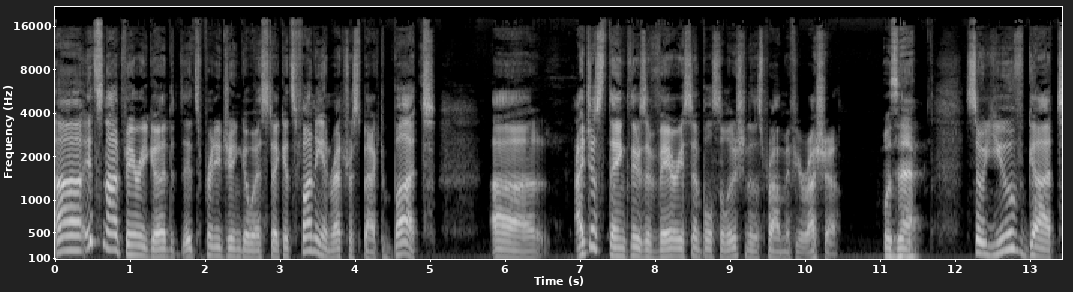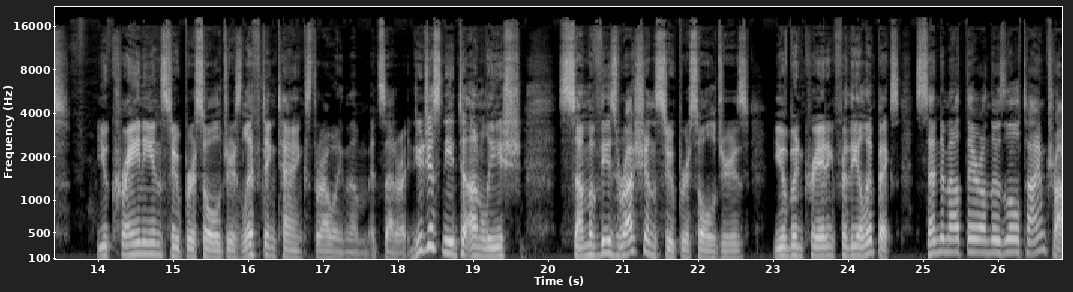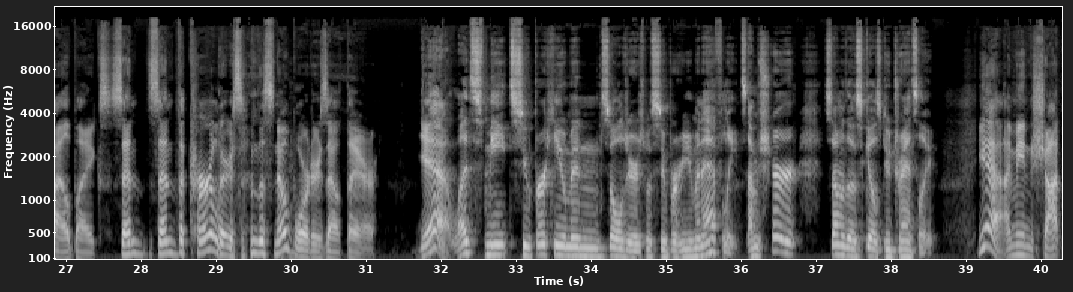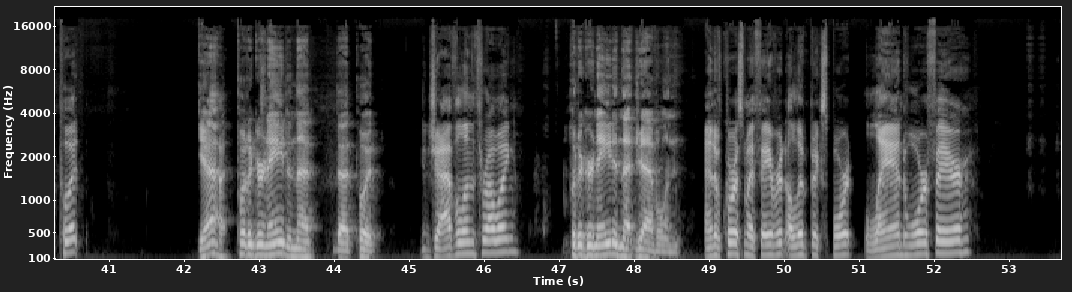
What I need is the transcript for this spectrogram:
Uh, it's not very good. It's pretty jingoistic. It's funny in retrospect, but uh, I just think there's a very simple solution to this problem if you're Russia. What's that? So you've got Ukrainian super soldiers lifting tanks, throwing them, etc. You just need to unleash some of these Russian super soldiers you've been creating for the Olympics. Send them out there on those little time trial bikes. Send send the curlers and the snowboarders out there. Yeah, let's meet superhuman soldiers with superhuman athletes. I'm sure some of those skills do translate. Yeah, I mean, shot put. Yeah, put a grenade in that that put. Javelin throwing. Put a grenade in that javelin. And of course, my favorite Olympic sport, land warfare.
